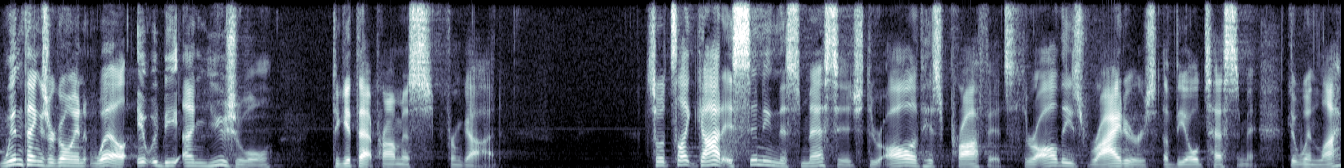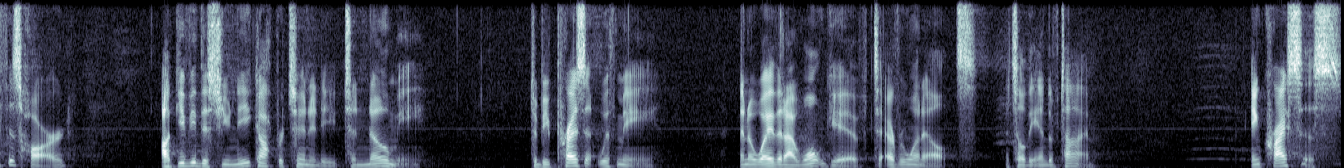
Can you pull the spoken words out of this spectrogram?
when things are going well, it would be unusual to get that promise from God. So it's like God is sending this message through all of his prophets, through all these writers of the Old Testament, that when life is hard, I'll give you this unique opportunity to know me, to be present with me, in a way that I won't give to everyone else until the end of time. In crisis,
